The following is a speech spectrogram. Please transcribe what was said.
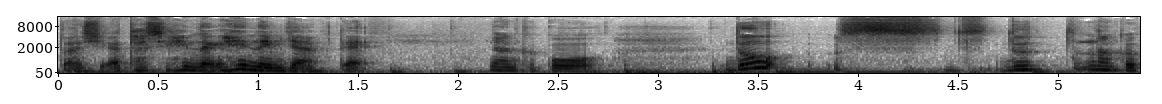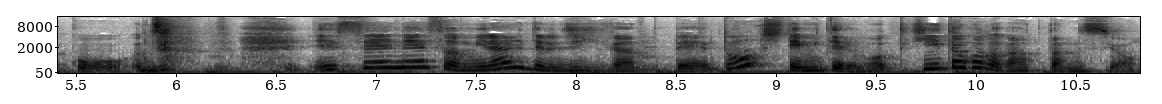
たし私変な変な意味じゃなくて。なんかこうどうなんかこう SNS を見られてる時期があってどうして見てるの？って聞いたことがあったんですよ。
